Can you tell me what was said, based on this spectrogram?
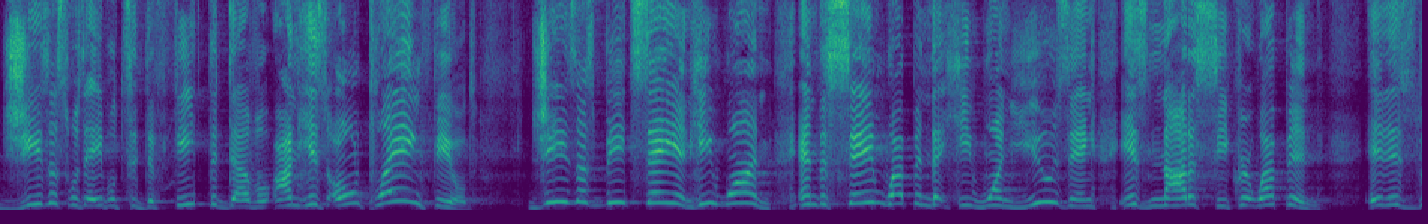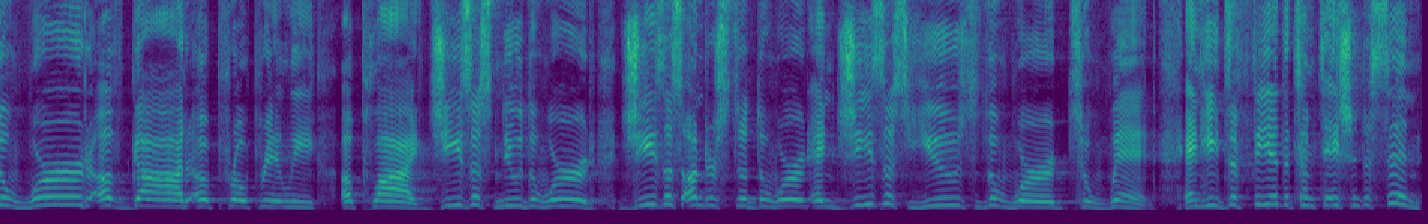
Jesus was able to defeat the devil on his own playing field. Jesus beat Satan. He won. And the same weapon that he won using is not a secret weapon. It is the word of God appropriately applied. Jesus knew the word, Jesus understood the word, and Jesus used the word to win. And he defeated the temptation to sin,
